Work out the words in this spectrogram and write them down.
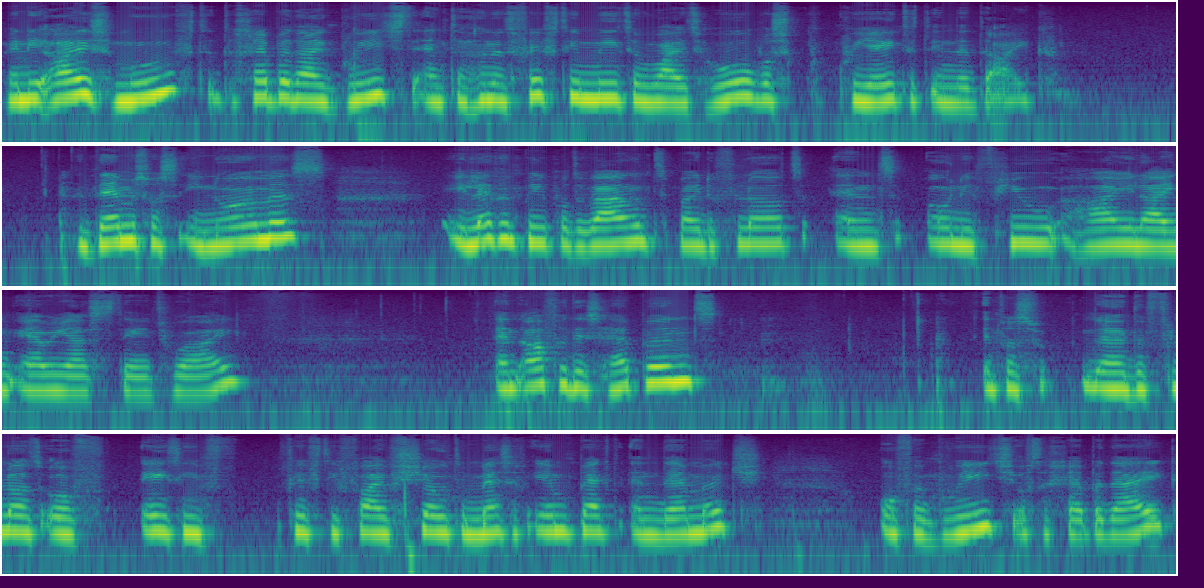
When the ice moved, the Grebbendijk breached and a 150 meter wide hole was created in the dike. The damage was enormous. 11 people drowned by the flood, and only a few high lying areas stayed dry. And after this happened, it was uh, the flood of 1855 showed the massive impact and damage of a breach of the Grebbedijk,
